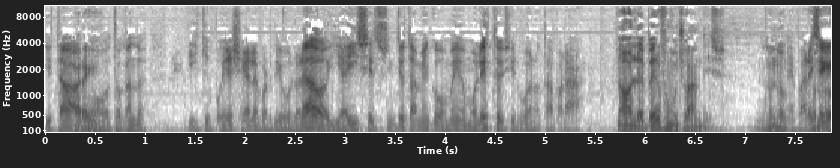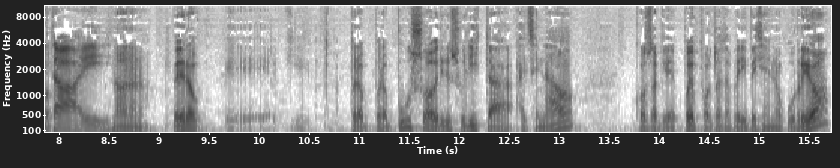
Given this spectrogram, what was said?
y estaba ¿Para como qué? tocando y que podía llegar al Partido Colorado y ahí se sintió también como medio molesto y decir, bueno, está pará. No, lo de Pedro fue mucho antes. Me parece que estaba ahí. No, no, no. Pedro eh, que pro- propuso abrir su lista al Senado, cosa que después por todas estas peripecias no ocurrió.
